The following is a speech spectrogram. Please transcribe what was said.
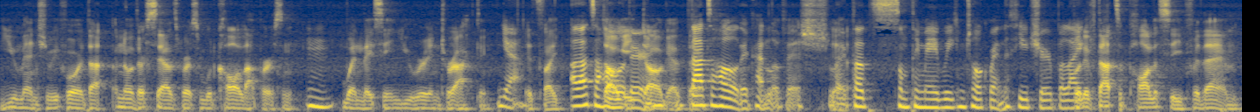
you mentioned before that another salesperson would call that person when they seen you were interacting. Mm. Yeah. It's like oh, that's a whole dog other dog out there. that's a whole other kettle of fish. Yeah. Like, that's something maybe we can talk about in the future. But like, but if that's a policy for them,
